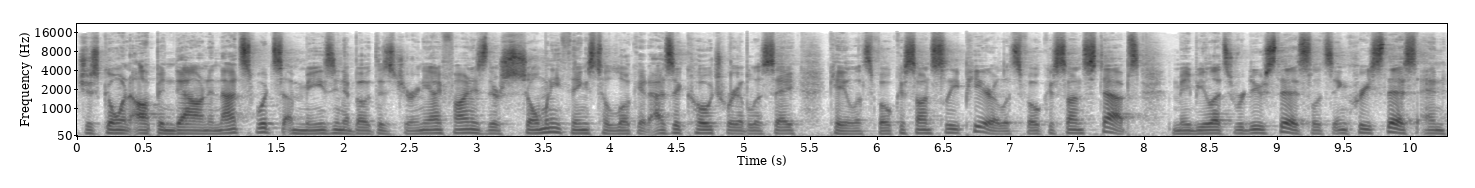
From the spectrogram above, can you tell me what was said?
just going up and down. And that's what's amazing about this journey I find is there's so many things to look at. As a coach, we're able to say, okay, let's focus on sleep here, let's focus on steps, maybe let's reduce this, let's increase this. And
